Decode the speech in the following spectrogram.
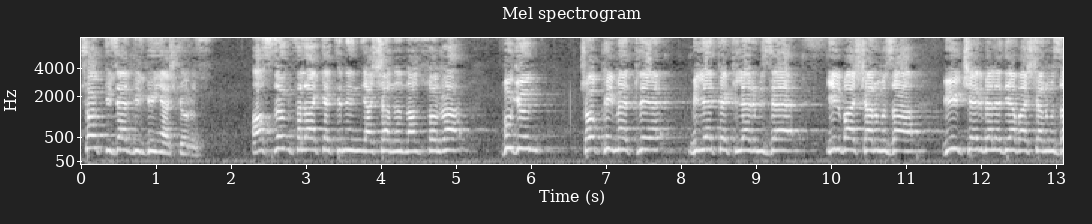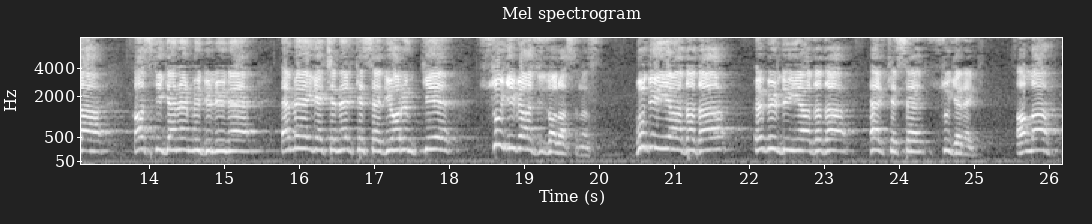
çok güzel bir gün yaşıyoruz. Asrın felaketinin yaşandığından sonra bugün çok kıymetli milletvekillerimize, il başkanımıza, Büyükşehir Belediye Başkanımıza, KASKİ Genel Müdürlüğü'ne, emeğe geçen herkese diyorum ki su gibi aziz olasınız. Bu dünyada da öbür dünyada da herkese su gerek. Allah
